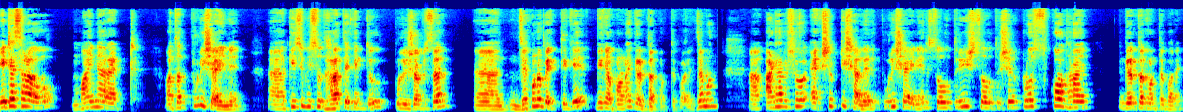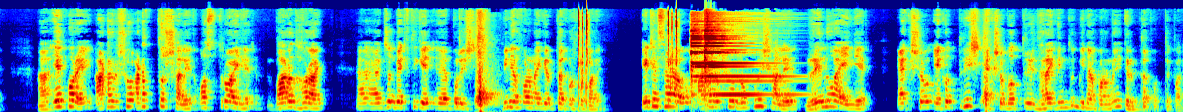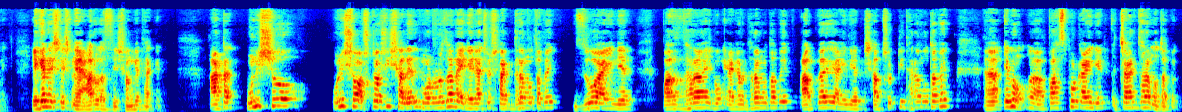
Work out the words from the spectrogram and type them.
এটা ছাড়াও মাইনার অ্যাক্ট অর্থাৎ পুলিশ আইনে কিছু কিছু ধারাতে কিন্তু পুলিশ অফিসার যে কোনো ব্যক্তিকে বিনা পরোয়ানায় গ্রেপ্তার করতে পারে। যেমন আঠারোশো একষট্টি সালের পুলিশ আইনের চৌত্রিশ চৌত্রিশের ক্লোজ ক ধারায় গ্রেপ্তার করতে পারে। এরপরে আঠারোশো আটাত্তর সালের অস্ত্র আইনের বারো ধারায় একজন ব্যক্তিকে পুলিশ বিনা পরোয়ানায় গ্রেপ্তার করতে পারে। এটা ছাড়াও আঠারোশো নব্বই সালের রেলওয়ে আইনের একশো একত্রিশ, একশো বত্রিশ ধারায় কিন্তু বিনা পরোয়ানায় গ্রেপ্তার করতে পারে। এখানে শেষ নেয় আরও আছে, সঙ্গে থাকেন। আটা উনিশশো উনিশশো অষ্টআশি সালের মোটরযান আইনের একশো ষাট ধারা মোতাবেক জো আইনের পাঁচ ধারা এবং এগারো ধারা মোতাবেক, আবগারি আইনের সাতষট্টি ধারা মোতাবেক এবং পাসপোর্ট আইনের চার ধারা মোতাবেক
